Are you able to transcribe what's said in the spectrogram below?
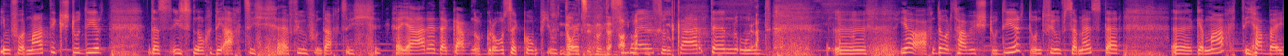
Informatik studiert. Das ist noch die 80, äh, 85 Jahre, da gab noch große Computer, 1900. Siemens und Karten und äh, ja, dort habe ich studiert und fünf Semester äh, gemacht. Ich habe bei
